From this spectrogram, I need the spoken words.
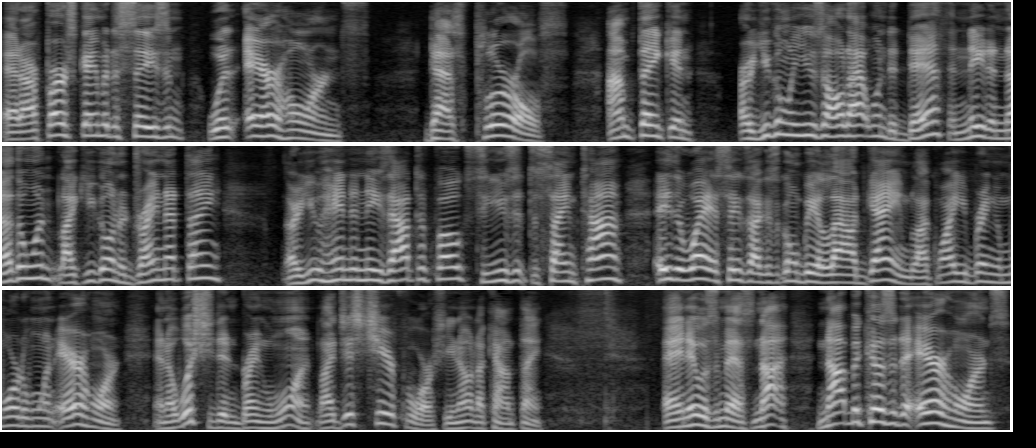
at our first game of the season with air horns. That's plurals. I'm thinking, are you going to use all that one to death and need another one? Like you going to drain that thing? Are you handing these out to folks to use at the same time? Either way, it seems like it's going to be a loud game. Like, why are you bringing more than one air horn? And I wish you didn't bring one. Like, just cheer for us, you know, that kind of thing. And it was a mess. Not, not because of the air horns,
